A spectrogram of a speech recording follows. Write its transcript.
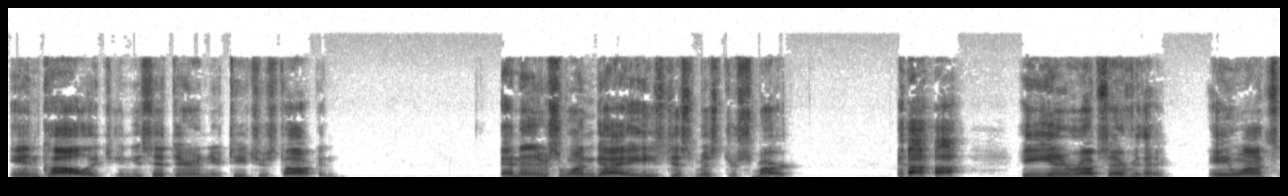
in college and you sit there and your teacher's talking, and then there's one guy, he's just Mr. Smart. he interrupts everything. He wants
